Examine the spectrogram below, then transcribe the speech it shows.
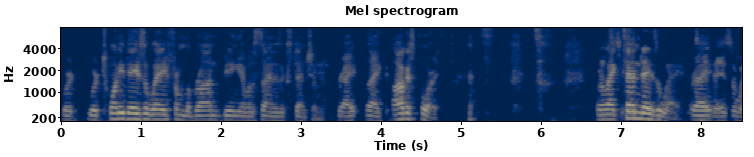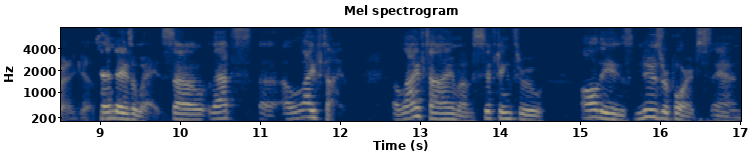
we're we're 20 days away from LeBron being able to sign his extension, right? Like August 4th. we're like 10 days away, right? Ten days away, yes. 10 days away. So that's a, a lifetime, a lifetime of sifting through all these news reports and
